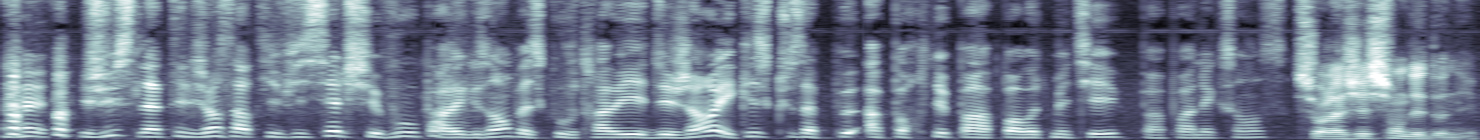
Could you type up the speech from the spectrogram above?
juste l'intelligence artificielle chez vous, par exemple, est-ce que vous travaillez déjà et qu'est-ce que ça peut apporter par rapport à votre métier, par rapport à Nexence? Sur la gestion des données.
